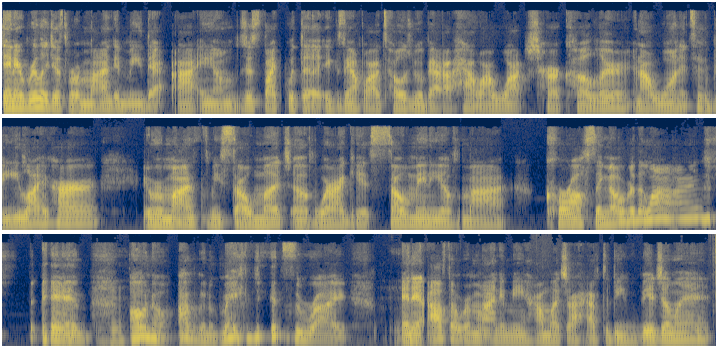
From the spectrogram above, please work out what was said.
and it really just reminded me that I am just like with the example I told you about how I watched her color and I wanted to be like her. It reminds me so much of where I get so many of my crossing over the line. and mm-hmm. oh no, I'm gonna make this right. Mm-hmm. And it also reminded me how much I have to be vigilant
